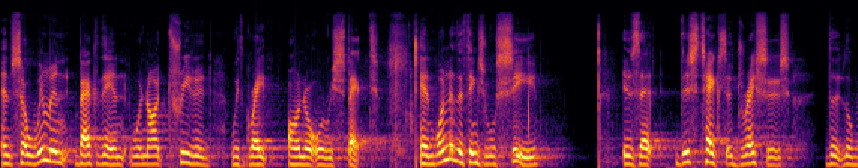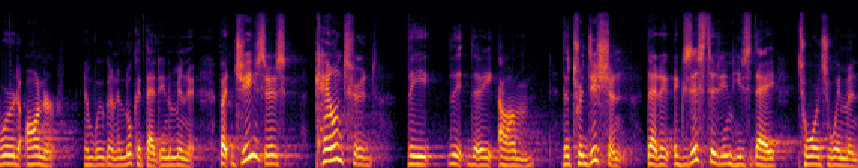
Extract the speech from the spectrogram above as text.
And so women back then were not treated with great honor or respect. And one of the things we'll see is that this text addresses the, the word honor and we're going to look at that in a minute. But Jesus countered the, the, the, um, the tradition that existed in his day towards women,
